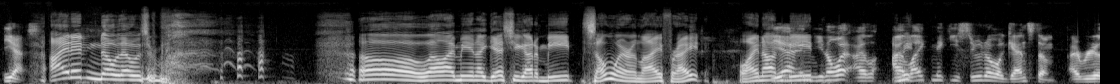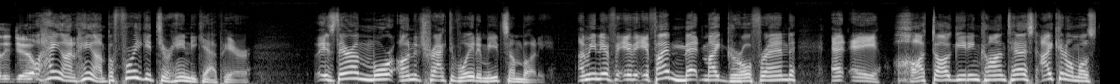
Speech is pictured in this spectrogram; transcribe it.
Yes. I didn't know that was her. oh well, I mean, I guess you got to meet somewhere in life, right? Why not yeah, meet? and you know what? I, I mean- like Miki Sudo against him. I really do. well, hang on, hang on. Before you get to your handicap here, is there a more unattractive way to meet somebody? I mean, if if, if I met my girlfriend at a hot dog eating contest, I can almost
